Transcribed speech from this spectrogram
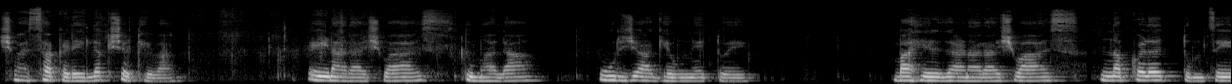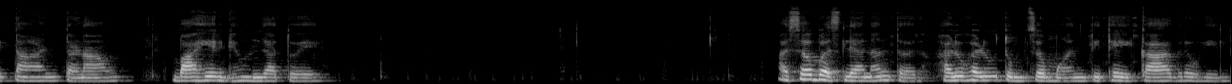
श्वासाकडे लक्ष ठेवा. येणारा श्वास तुम्हाला ऊर्जा घेऊन येतोय. बाहेर जाणारा श्वास नकळत तुमचे ताण तणाव बाहेर घेऊन जातोय. असं बसल्यानंतर हळूहळू तुमचं मन तिथे एकाग्र होईल.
